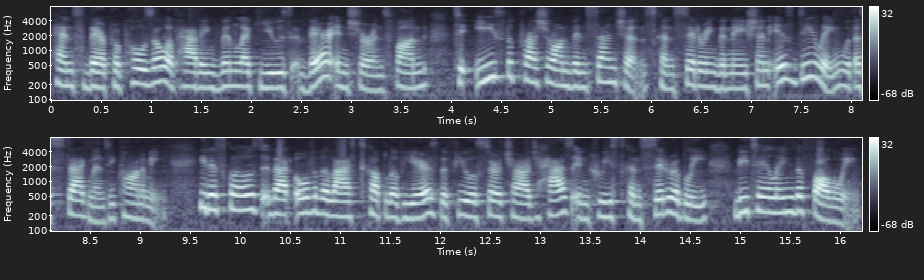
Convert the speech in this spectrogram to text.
hence their proposal of having VINLEC use their insurance fund to ease the pressure on Vincentians, considering the nation is dealing with a stagnant economy. He disclosed that over the last couple of years, the fuel surcharge has increased considerably, detailing the following.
